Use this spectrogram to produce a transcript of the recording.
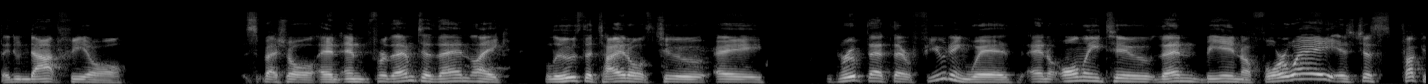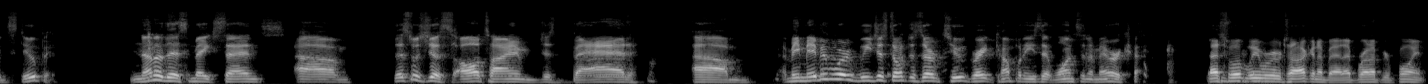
They do not feel special, and and for them to then like lose the titles to a group that they're feuding with, and only to then be in a four way is just fucking stupid. None of this makes sense. Um, this was just all time just bad. Um, I mean, maybe we're we just don't deserve two great companies at once in America. That's what we were talking about. I brought up your point.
